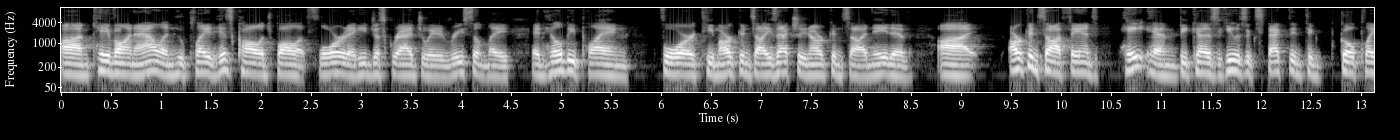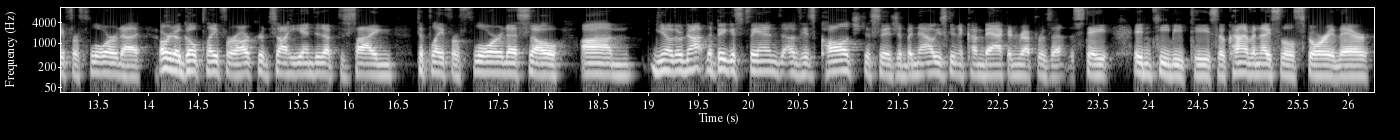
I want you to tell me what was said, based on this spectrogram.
um, KeVaughn Allen, who played his college ball at Florida. He just graduated recently, and he'll be playing for Team Arkansas. He's actually an Arkansas native. Uh, Arkansas fans hate him because he was expected to go play for Florida or to go play for Arkansas. He ended up deciding to play for Florida. So, um, you know, they're not the biggest fans of his college decision, but now he's going to come back and represent the state in TBT. So, kind of a nice little story there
